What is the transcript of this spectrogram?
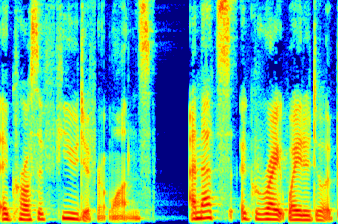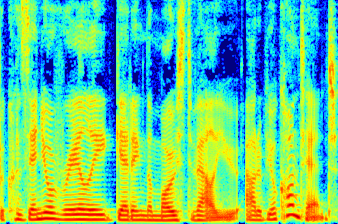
across a few different ones. And that's a great way to do it because then you're really getting the most value out of your content.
